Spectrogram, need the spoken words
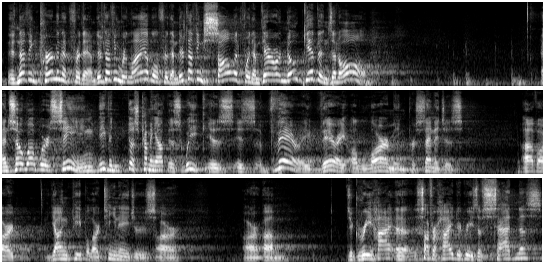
There's nothing permanent for them. There's nothing reliable for them. There's nothing solid for them. There are no givens at all. And so, what we're seeing, even just coming out this week, is, is very, very alarming percentages of our young people, our teenagers, our, our um, degree high, uh, suffer high degrees of sadness,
